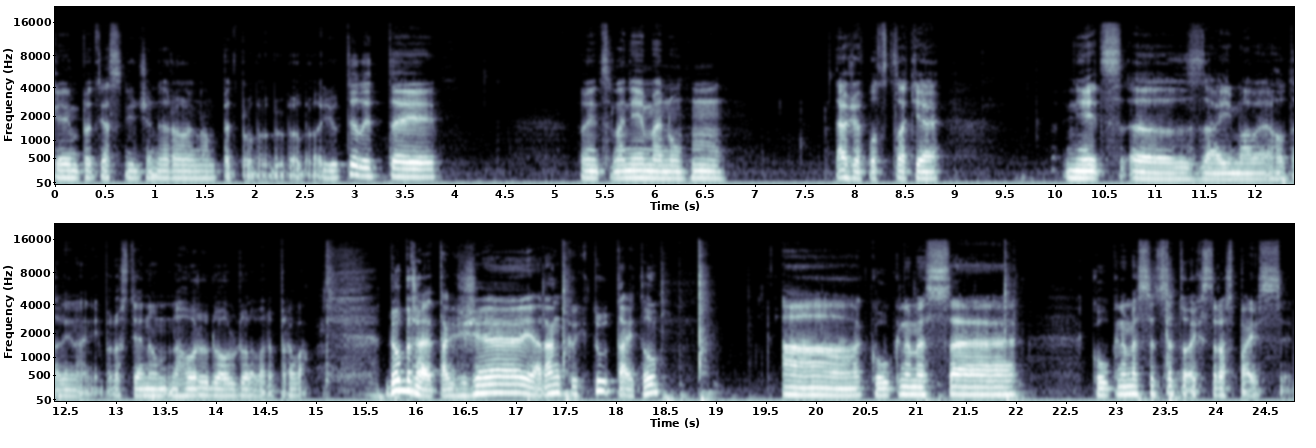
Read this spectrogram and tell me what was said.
gamepad, jasný, general, numpad, blablabla, utility, to nic není menu, hm. Takže v podstatě nic e, zajímavého tady není, prostě jenom nahoru, dolů, doleva, doprava. Dobře, takže já dám click to title a koukneme se Koukneme se, co je to extra spicy.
